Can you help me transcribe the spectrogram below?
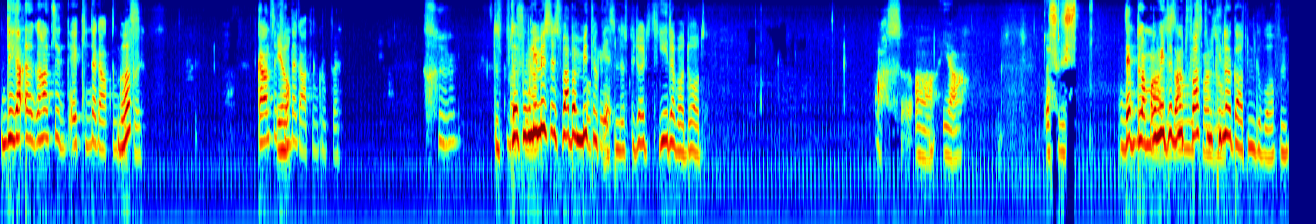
die äh, ganze äh, Kindergartengruppe. Was? Ganze Ja. Kindergartengruppe. Das, das Problem ist, es war beim Mittagessen. Das bedeutet, jeder war dort. Ach so, ah, ja. Das ist diplomatisch. Junge, der sagen wird wir's fast im so. Kindergarten geworfen.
